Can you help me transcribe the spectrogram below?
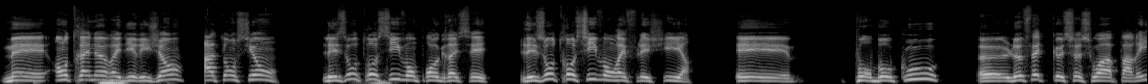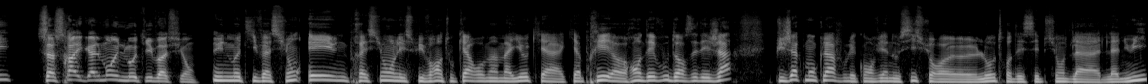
mais entraîneurs et dirigeants, attention, les autres aussi vont progresser, les autres aussi vont réfléchir. Et pour beaucoup, euh, le fait que ce soit à Paris, ça sera également une motivation. Une motivation et une pression. On les suivra en tout cas Romain Maillot qui a, qui a pris euh, rendez-vous d'ores et déjà. Puis Jacques Monclar, je voulais qu'on revienne aussi sur euh, l'autre déception de la, de la nuit.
